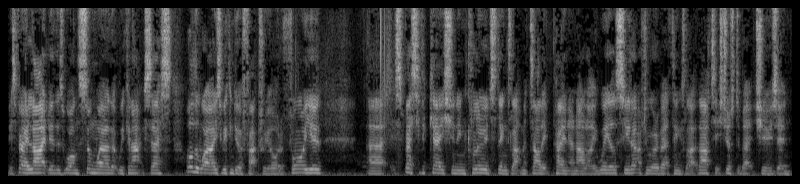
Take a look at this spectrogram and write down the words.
It's very likely there's one somewhere that we can access, otherwise we can do a factory order for you. Uh, specification includes things like metallic paint and alloy wheels, so you don't have to worry about things like that. It's just about choosing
